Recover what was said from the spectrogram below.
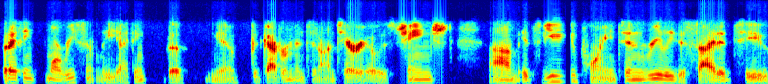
But I think more recently, I think the you know the government in Ontario has changed um, its viewpoint and really decided to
